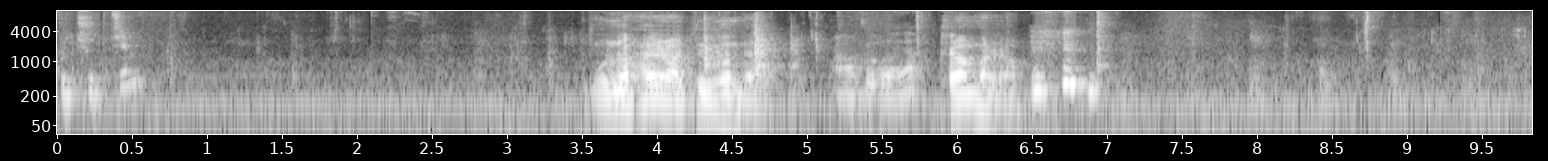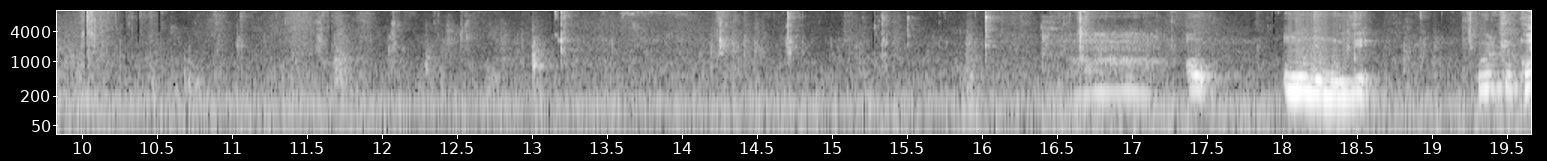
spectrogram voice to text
고추찜? 오늘 하이라이트 이건데. 아 그거예요? 계란말이요. 어, 어머머 이게 왜 이렇게 커?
